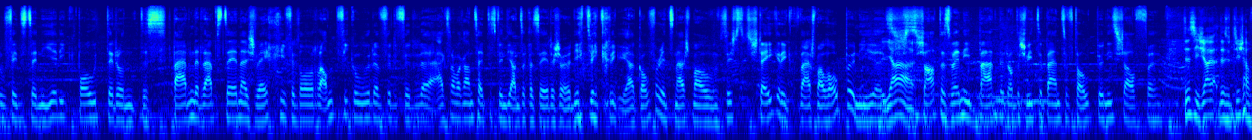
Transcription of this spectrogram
auf Inszenierung gebaut und das Berner Rap-Szene eine Schwäche für so Randfiguren, für, für äh, Extravaganz hat. Das finde ich an sich eine sehr schöne Entwicklung. Ja, go for it. Das nächste Mal, es ist die Steigerung, das nächste Mal Hauptbühne. Ja. Es ist schade, dass wenig Berner oder Schweizer Bands auf die Hauptbühne schaffen. Das war ja, das ist auch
